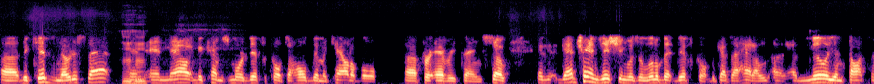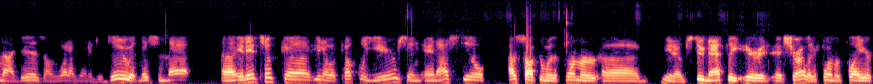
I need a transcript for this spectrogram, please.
uh, the kids notice that, mm-hmm. and, and now it becomes more difficult to hold them accountable uh, for everything. So that transition was a little bit difficult because I had a, a, million thoughts and ideas on what I wanted to do and this and that. Uh, and it took, uh, you know, a couple of years and, and I still, I was talking with a former, uh, you know, student athlete here at, at Charlotte, a former player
